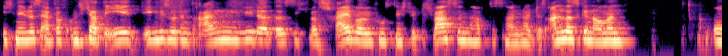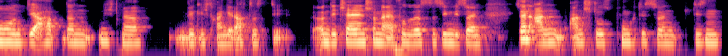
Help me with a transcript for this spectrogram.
ich nehme das einfach, und ich hatte eh irgendwie so den Drang wieder, dass ich was schreibe, aber ich wusste nicht wirklich was und habe das dann halt als Anlass genommen und ja, habe dann nicht mehr wirklich dran gedacht, dass die, an die Challenge und einfach, dass das irgendwie so ein, so ein An Anstoßpunkt ist, so ein, diesen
